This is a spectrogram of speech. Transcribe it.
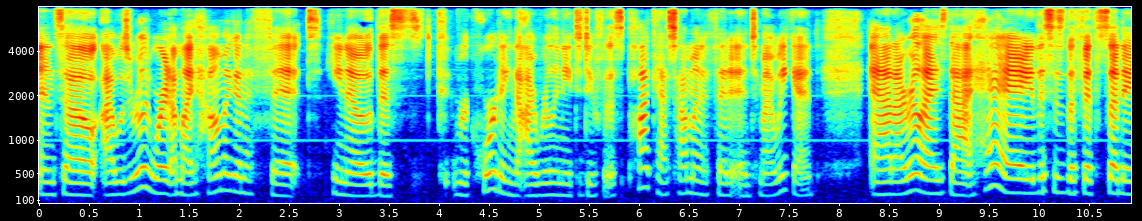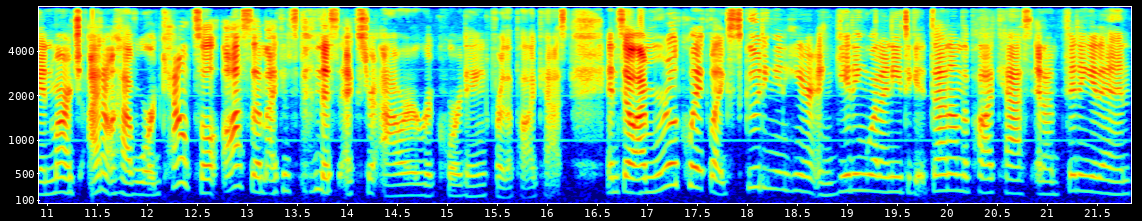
And so I was really worried. I'm like, how am I going to fit, you know, this recording that I really need to do for this podcast. How am I going to fit it into my weekend? And I realized that, hey, this is the fifth Sunday in March. I don't have ward council. Awesome. I can spend this extra hour recording for the podcast. And so I'm real quick, like scooting in here and getting what I need to get done on the podcast, and I'm fitting it in.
